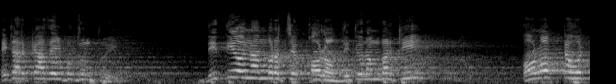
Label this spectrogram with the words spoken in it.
এটার কাজ এই পর্যন্তই। দ্বিতীয় নম্বর হচ্ছে কলব। দ্বিতীয় নম্বর কি? কলবটা হচ্ছে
